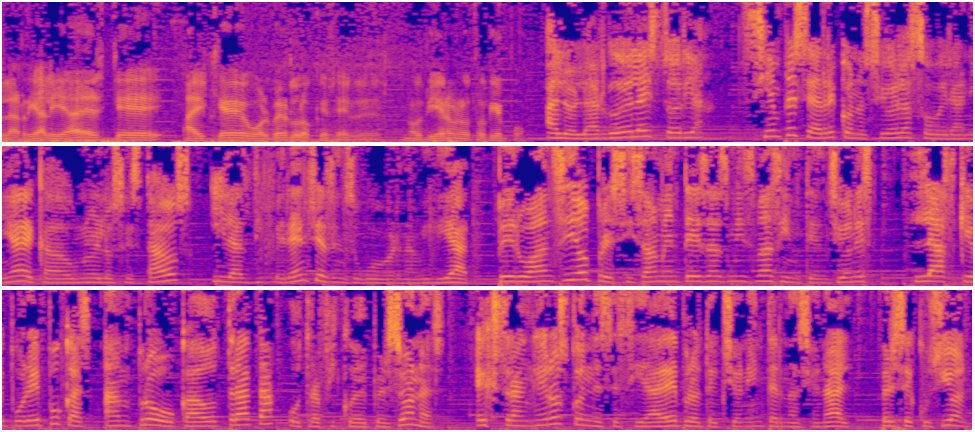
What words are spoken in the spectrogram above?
la realidad es que hay que devolver lo que se nos dieron en otro tiempo. A lo largo de la historia, siempre se ha reconocido la soberanía de cada uno de los estados y las diferencias en su gobernabilidad, pero han sido precisamente esas mismas intenciones las que por épocas han provocado trata o tráfico de personas, extranjeros con necesidad de protección internacional, persecución,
